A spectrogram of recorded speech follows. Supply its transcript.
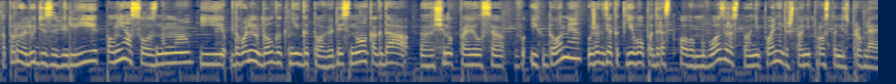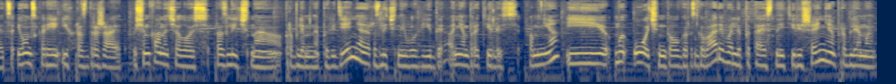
которую люди завели вполне осознанно и довольно долго к ней готовились. Но когда э, щенок появился в их доме, уже где-то к его подростковому возрасту они поняли, что они просто не справляются, и он скорее их раздражает. У щенка началось различное проблемное поведение, различные его виды. Они обратились ко мне, и мы очень долго разговаривали, пытаясь найти решение проблемы.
